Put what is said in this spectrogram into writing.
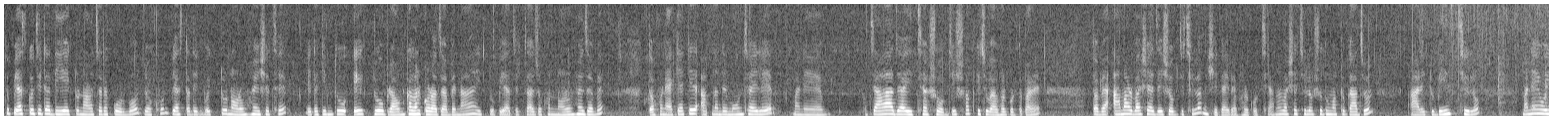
তো পেঁয়াজ কুচিটা দিয়ে একটু নাড়াচাড়া করব। যখন পেঁয়াজটা দেখব একটু নরম হয়ে এসেছে, এটা কিন্তু একটুও ব্রাউন কালার করা যাবে না। একটু পেঁয়াজটা যখন নরম হয়ে যাবে, তখন একে একে আপনাদের মন চাইলে যা যা ইচ্ছা সবজি সব কিছু ব্যবহার করতে পারেন তবে আমার বাসায় যে সবজি ছিল আমি সেটাই ব্যবহার করছি। আমার বাসায় ছিল শুধুমাত্র গাজর আর একটু বিনস ছিল। মানে ওই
